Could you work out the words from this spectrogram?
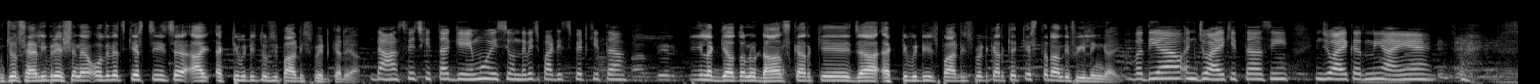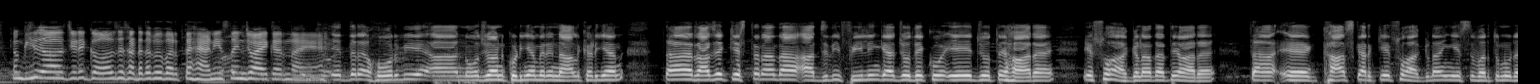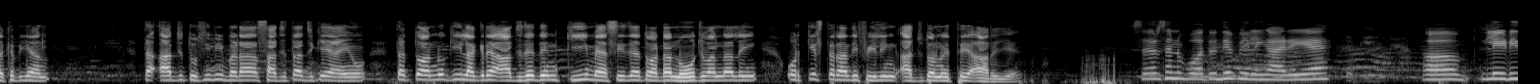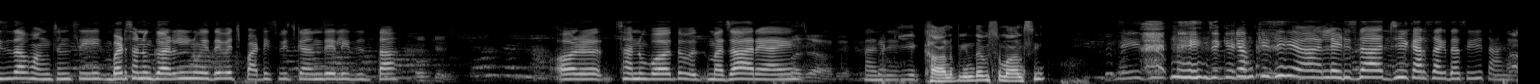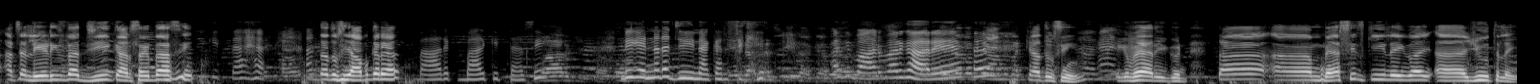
ਜੋ ਸੈਲੀਬ੍ਰੇਸ਼ਨ ਹੈ ਉਹਦੇ ਵਿੱਚ ਕਿਸ ਚੀਜ਼ ਚ ਐਕਟੀਵਿਟੀ ਤੁਸੀਂ ਪਾਰਟਿਸਿਪੇਟ ਕਰਿਆ? ਡਾਂਸ ਵਿੱਚ ਕੀਤਾ ਗੇਮ ਹੋਈ ਸੀ ਉਹਦੇ ਵਿੱਚ ਪਾਰਟਿਸਿਪੇਟ ਕੀਤਾ। ਫਿਰ ਕੀ ਲੱਗਿਆ ਤੁਹਾਨੂੰ ਡਾਂਸ ਕਰਕੇ ਜਾਂ ਐਕਟੀਵਿਟੀ ਵਿੱਚ ਪਾਰਟਿਸਿਪੇਟ ਕਰਕੇ ਕਿਸ ਤਰ੍ਹਾਂ ਦੀ ਫੀਲਿੰਗ ਆਈ? ਵਧੀਆ ਇੰਜੋਏ ਕੀਤਾ ਅਸੀਂ ਇੰਜੋਏ ਕਰਨ ਆਏ ਆ ਕਿਉਂਕਿ ਜਿਹੜੇ ਗਰਲਸ ਹੈ ਸਾਡਾ ਤਾਂ ਕੋਈ ਵਰਤ ਹੈ ਨਹੀਂ ਅਸੀਂ ਤਾਂ ਇੰਜੋਏ ਕਰਨ ਆਏ ਆ ਇੱਧਰ ਹੋਰ ਵੀ ਨੌਜਵਾਨ ਕੁੜੀਆਂ ਮੇਰੇ ਨਾਲ ਖੜੀਆਂ ਹਨ। ਤਾਂ ਰਾਜੇ ਕਿਸ ਤਰ੍ਹਾਂ ਦਾ ਅੱਜ ਦੀ ਫੀਲਿੰਗ ਹੈ ਜੋ ਦੇਖੋ ਇਹ ਜੋ ਤਿਉਹਾਰ ਹੈ ਇਹ ਸੁਹਾਗਣਾ ਦਾ ਤਿਉਹਾਰ ਹੈ। ਤਾਂ ਖਾਸ ਕਰਕੇ ਸੁਹਾਗਣਾ ਹੀ ਇਸ ਵਰਤ ਨੂੰ ਰੱਖਦੀਆਂ ਹਨ। ਤਾਂ ਅੱਜ ਤੁਸੀਂ ਵੀ ਬੜਾ ਸੱਜ ਧੱਜ ਕੇ ਆਏ ਹੋ। ਤਾਂ ਤੁਹਾਨੂੰ ਕੀ ਲੱਗ ਰਿਹਾ ਅੱਜ ਦੇ ਦਿਨ ਕੀ ਮੈਸੇਜ ਹੈ ਤੁਹਾਡਾ ਨੌਜਵਾਨਾਂ ਲਈ? ਔਰ ਕਿਸ ਤਰ੍ਹਾਂ ਦੀ ਫੀਲਿੰਗ ਅੱਜ ਤੁਹਾਨੂੰ ਇੱਥੇ ਆ ਰਹੀ ਹੈ? ਸਰ ਸਾਨੂੰ ਬਹੁਤ ਵਧੀਆ ਫੀਲਿੰਗ ਆ ਰਹੀ ਹੈ। ਲੇਡੀਜ਼ ਦਾ ਫੰਕਸ਼ਨ ਸੀ ਬਟ ਸਾਨੂੰ ਗਰਲ ਨੂੰ ਇਹਦੇ ਵਿੱਚ ਪਾਰਟਿਸਿਪੇਟ ਕਰਨ ਦੇ ਲਈ ਦਿੱਤਾ। ਓਕੇ ਔਰ ਸਾਨੂੰ ਬਹੁਤ ਵ- ਮਜ਼ਾ ਆ ਰਿਹਾ ਹੈ। ਹਾਂਜੀ। ਕੀ ਖਾਣ ਪੀਣ ਦਾ ਵੀ ਸਮਾਨ ਸੀ? ਨਹੀਂ ਜੀ। ਨਹੀਂ ਜੀ ਕਿਉਂਕਿ ਜੀ ਲੇਡੀਜ਼ ਦਾ ਜੀ ਕਰ ਸਕਦਾ ਸੀ ਜੀ ਤਾਂ ਅੱਛਾ ਲੇਡੀਜ਼ ਦਾ ਜੀ ਕਰ ਸਕਦਾ ਸੀ। ਕੀਤਾ ਹੈ। ਤਾਂ ਤੁਸੀਂ ਆਪ ਕਰਿਆ? ਬਾਹਰ ਬਾਹਰ ਕੀਤਾ ਸੀ। ਵੀ ਇਹਨਾਂ ਦਾ ਜੀ ਨਾ ਕਰ ਸਕੇ। ਅਸੀਂ ਬਾਰ-ਬਾਰ ਖਾ ਰਹੇ ਹਾਂ। ਧਿਆਨ ਰੱਖਿਆ ਤੁਸੀਂ। ਇੱਕ ਵੈਰੀ ਗੁੱਡ ਤਾਂ ਮੈਸੇਜ ਕੀ ਲਈਗਾ ਯੂਥ ਲਈ?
